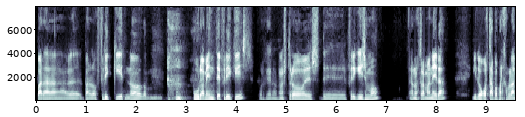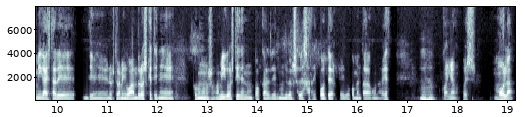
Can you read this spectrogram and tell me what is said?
para, para los frikis, ¿no? Puramente frikis, porque lo nuestro es de friquismo, a nuestra manera. Y luego está, pues, por ejemplo, la amiga esta de, de nuestro amigo Andros, que tiene, con unos amigos, tienen un podcast del universo de Harry Potter, que lo he comentado alguna vez. Coño, pues mola,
